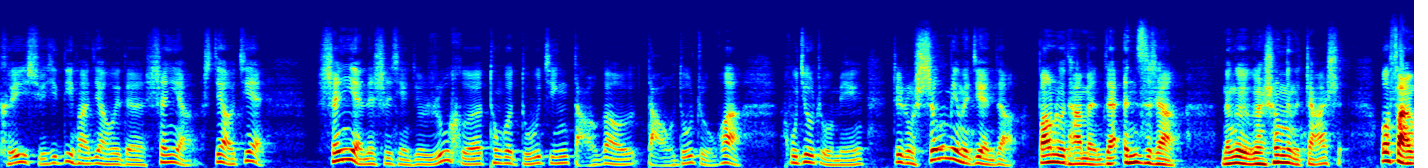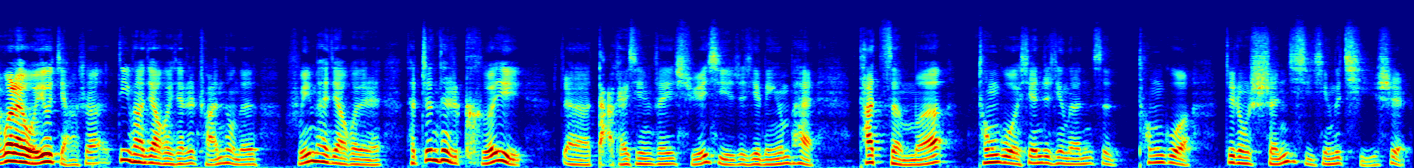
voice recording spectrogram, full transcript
可以学习地方教会的生养教建。深言的事情，就如何通过读经、祷告、导读主话、呼救主名这种生命的建造，帮助他们在恩赐上能够有个生命的扎实。我反过来我又讲说，地方教会像是传统的福音派教会的人，他真的是可以呃打开心扉，学习这些灵恩派，他怎么通过先知性的恩赐，通过这种神奇型的启示，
